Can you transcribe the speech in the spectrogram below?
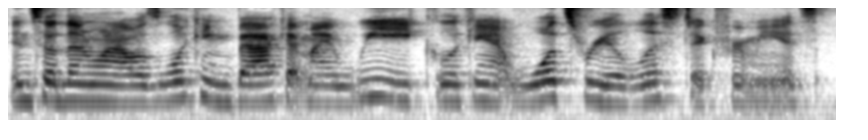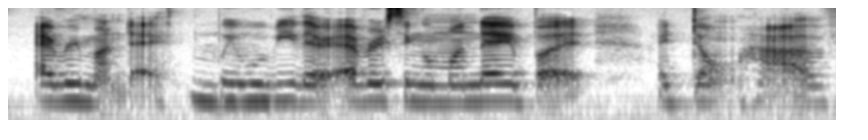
And so then when I was looking back at my week, looking at what's realistic for me, it's every Monday. We mm-hmm. will be there every single Monday, but I don't have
